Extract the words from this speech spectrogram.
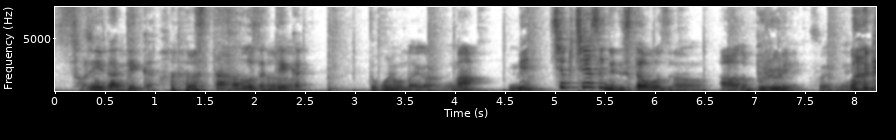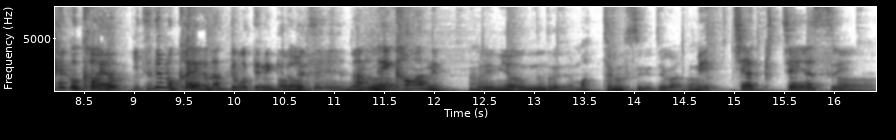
それがでかい、スター・ウォーズはでかい、どこにもないからね。まあめっちゃくちゃ安いねんでスター・ウォーズ、うん。あのブルーレイ。そうやね。俺結構買えよ。いつでも買えるなって思ってんねんけどあ別に案外変わんねん、プレミア云々とかじゃ全く普通に言ってるからな。めちゃくちゃ安い、うん。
